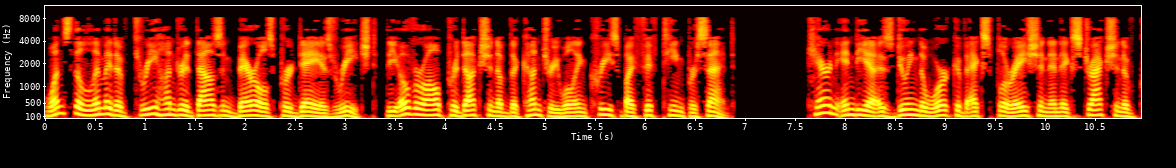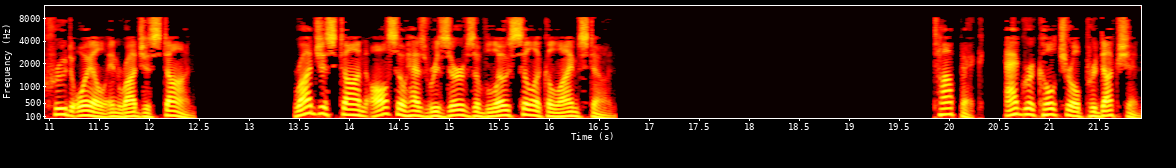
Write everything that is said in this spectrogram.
Once the limit of 300,000 barrels per day is reached, the overall production of the country will increase by 15%. Cairn India is doing the work of exploration and extraction of crude oil in Rajasthan. Rajasthan also has reserves of low silica limestone. Agricultural production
